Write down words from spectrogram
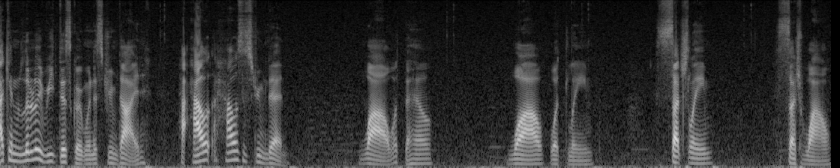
I can literally read Discord when the stream died. H how how is the stream dead? Wow, what the hell? Wow, what lame. Such lame. Such wow.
